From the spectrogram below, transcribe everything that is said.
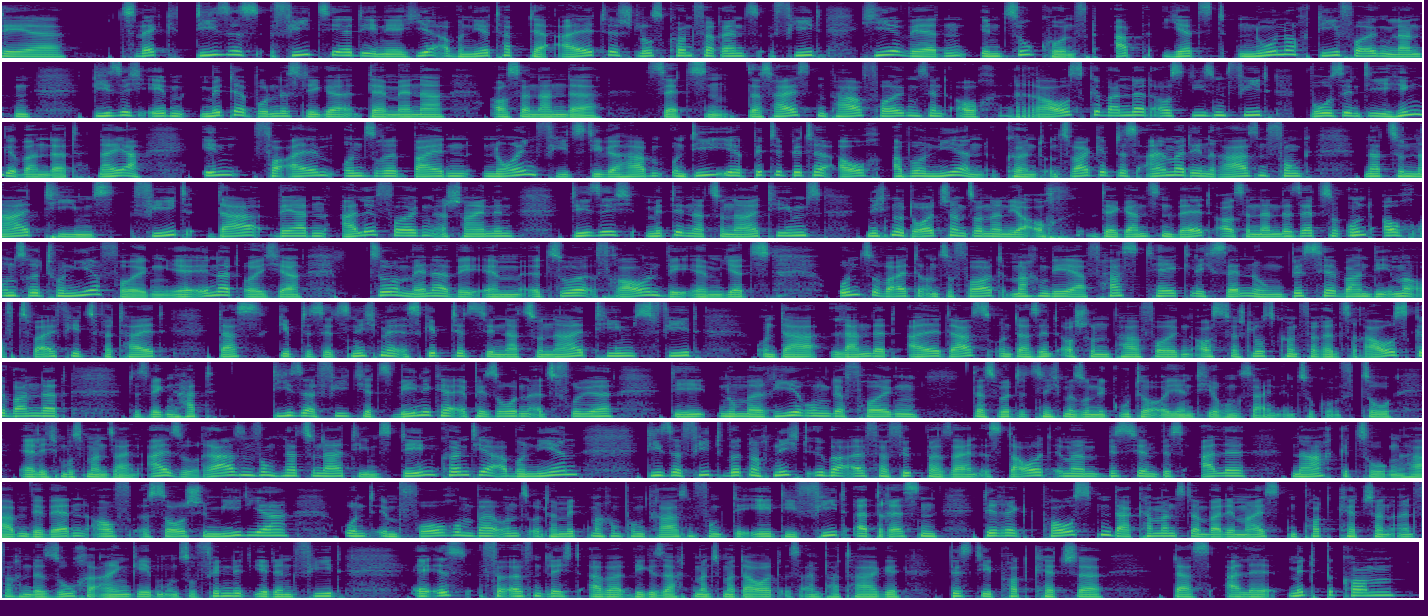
der Zweck dieses Feeds hier, den ihr hier abonniert habt, der alte Schlusskonferenz-Feed. Hier werden in Zukunft ab jetzt nur noch die Folgen landen, die sich eben mit der Bundesliga der Männer auseinandersetzen setzen. Das heißt, ein paar Folgen sind auch rausgewandert aus diesem Feed. Wo sind die hingewandert? Naja, in vor allem unsere beiden neuen Feeds, die wir haben und die ihr bitte, bitte auch abonnieren könnt. Und zwar gibt es einmal den Rasenfunk Nationalteams Feed. Da werden alle Folgen erscheinen, die sich mit den Nationalteams nicht nur Deutschland, sondern ja auch der ganzen Welt auseinandersetzen und auch unsere Turnierfolgen. Ihr erinnert euch ja, zur Männer-WM, äh, zur Frauen-WM jetzt und so weiter und so fort machen wir ja fast täglich Sendungen. Bisher waren die immer auf zwei Feeds verteilt. Das gibt es jetzt nicht mehr. Es gibt jetzt den Nationalteams-Feed und da landet all das und da sind auch schon ein paar Folgen aus der Schlusskonferenz rausgewandert. Deswegen hat dieser Feed jetzt weniger Episoden als früher. Die Nummerierung der Folgen, das wird jetzt nicht mehr so eine gute Orientierung sein in Zukunft. So ehrlich muss man sein. Also, Rasenfunk Nationalteams, den könnt ihr abonnieren. Dieser Feed wird noch nicht überall verfügbar sein. Es dauert immer ein bisschen, bis alle nachgezogen haben. Wir werden auf Social Media und im Forum bei uns unter mitmachen.rasenfunk.de die Feed-Adressen direkt posten. Da kann man es dann bei den meisten Podcatchern einfach in der Suche eingeben und so findet ihr den Feed. Er ist veröffentlicht, aber wie gesagt, manchmal dauert es es ein paar Tage, bis die Podcatcher das alle mitbekommen.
